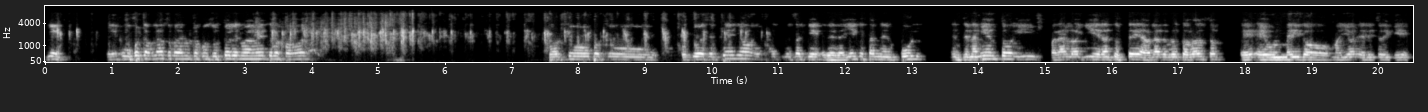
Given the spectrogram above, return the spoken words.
Bien, Eh, un fuerte aplauso para nuestros consultores nuevamente, por favor. Por su, por su, por su desempeño, hay que pensar que desde ayer que están en full entrenamiento y pararlo aquí delante de ustedes, hablar de Producto Ronson, eh, es un mérito mayor el hecho de que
